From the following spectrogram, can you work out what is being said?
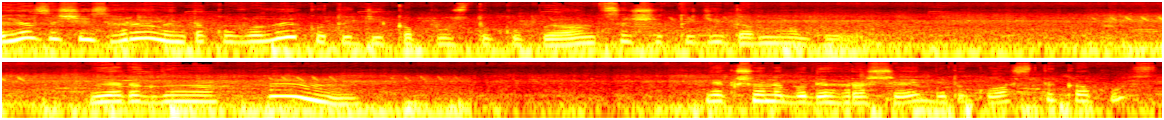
я, за 6 гривень таку велику тоді капусту купила, ну це ще тоді давно було. І я так думаю, хм, якщо не буде грошей, буду класти капусту.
